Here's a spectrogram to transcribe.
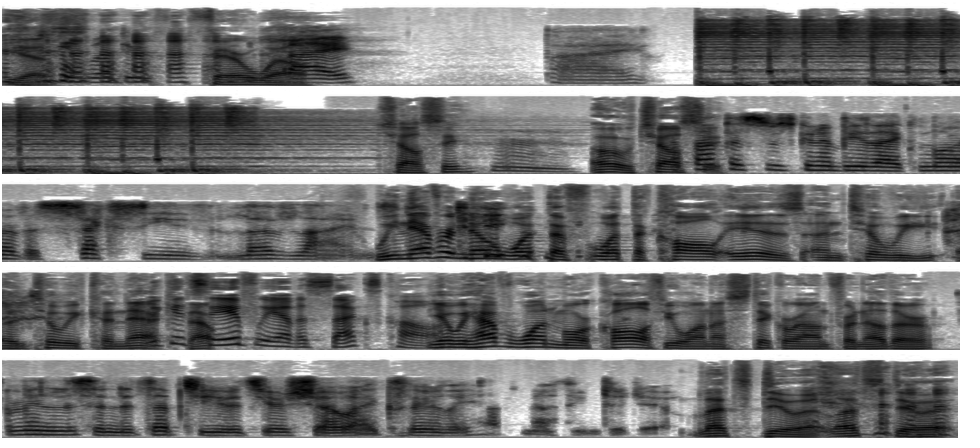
Yes. Will do. Farewell. Bye. Bye. Chelsea. Hmm. Oh, Chelsea. I thought this was going to be like more of a sexy love line. We never know what the what the call is until we until we connect. we connect. could That- see if we have a sex call. yeah, we have one more call if you want to stick around for another. I mean, listen, it's up to you. It's your show. I clearly have nothing to do. Let's do it. Let's do it.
